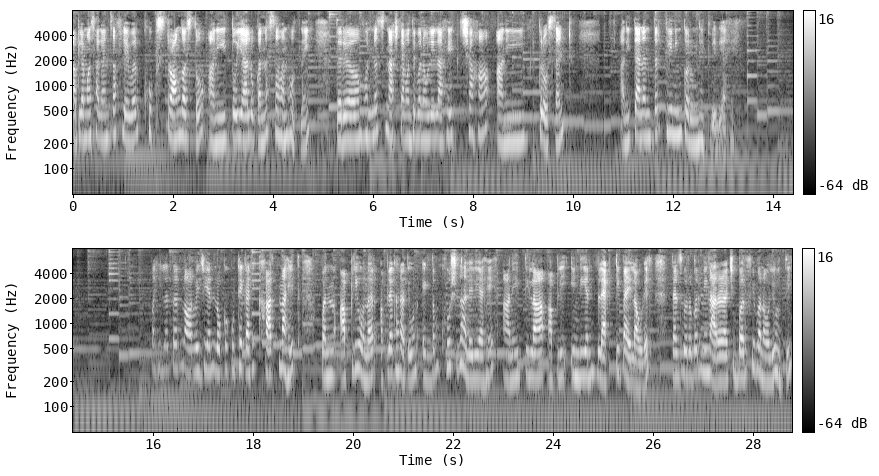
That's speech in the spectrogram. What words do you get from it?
आपल्या मसाल्यांचा फ्लेवर खूप स्ट्रॉंग असतो आणि तो या लोकांना सहन होत नाही. तर म्हणूनच नाश्त्यामध्ये बनवलेला आहे चहा आणि क्रोसंट आणि त्यानंतर क्लिनिंग करून घेतलेली आहे. पहिलं तर नॉर्वेजियन लोक कुठे काही खात नाहीत पण आपली ओनर आपल्या घरात येऊन एकदम खुश झालेली आहे आणि तिला आपली इंडियन ब्लॅक टी प्यायला आवडेल. त्याचबरोबर मी नारळाची बर्फी बनवली होती.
